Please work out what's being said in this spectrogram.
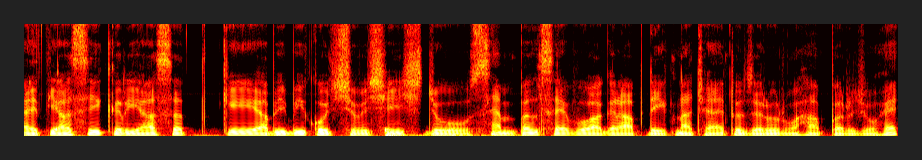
ऐतिहासिक रियासत के अभी भी कुछ विशेष जो सैम्पल्स है वो अगर आप देखना चाहें तो ज़रूर वहाँ पर जो है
